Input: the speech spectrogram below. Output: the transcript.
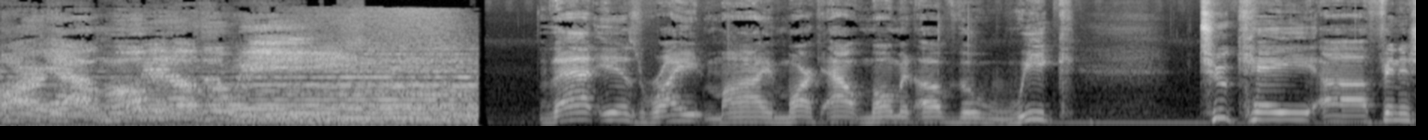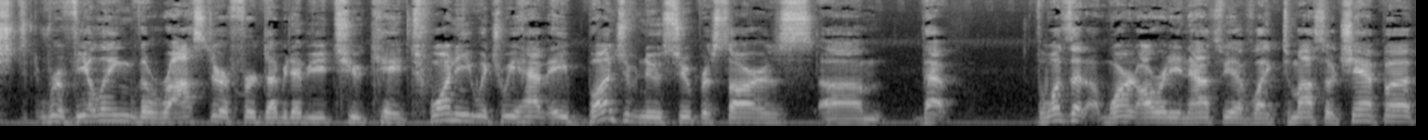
Mark out moment of the week. That is right, my mark out moment of the week. 2K uh, finished revealing the roster for WWE 2K20, which we have a bunch of new superstars. Um, that the ones that weren't already announced, we have like Tommaso Ciampa,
